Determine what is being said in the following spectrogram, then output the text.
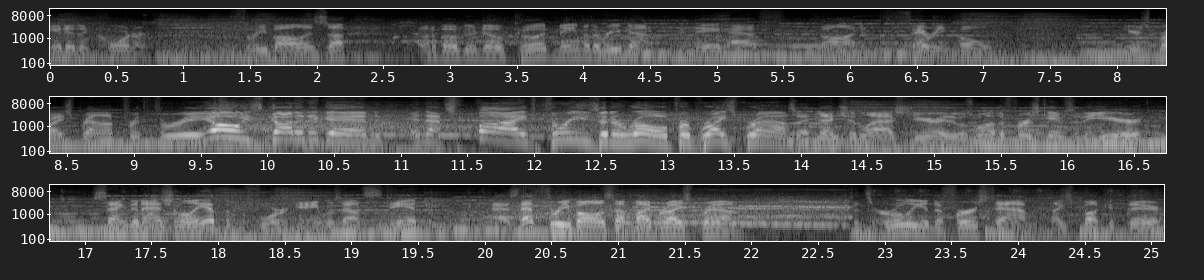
into the corner. Three ball is up. Onobogu no good. Name of the rebound. And they have gone very cold. Here's Bryce Brown for three. Oh, he's got it again. And that's five threes in a row for Bryce Brown. As I mentioned last year, it was one of the first games of the year. Sang the national anthem before a game. Was outstanding. As that three ball is up by Bryce Brown. It's early in the first half. Nice bucket there.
